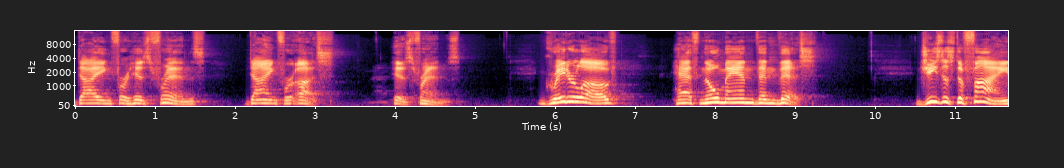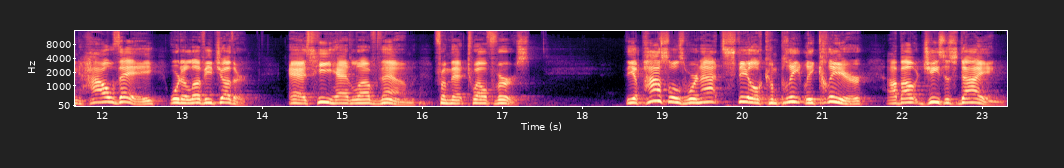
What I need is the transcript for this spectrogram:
dying for his friends, dying for us, his friends. Greater love hath no man than this. Jesus defined how they were to love each other as he had loved them from that 12th verse. The apostles were not still completely clear about Jesus dying,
